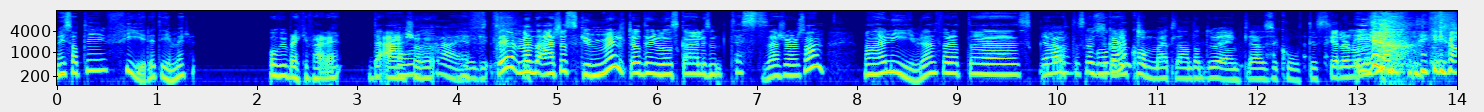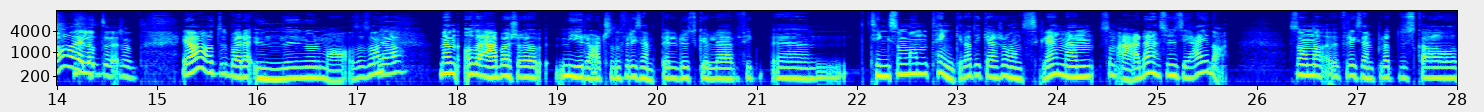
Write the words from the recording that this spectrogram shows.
Vi satt i fire timer, og vi ble ikke ferdig. Det er Å, så herregud. heftig, men det er så skummelt å drive og skal liksom teste seg sjøl sånn. Man er jo livredd for at, uh, Ja, at det skal plutselig galt. skal det komme et eller annet at du egentlig er psykotisk eller noe, Ja, liksom. ja, eller at du er sånn Ja, at du bare er under normal. Altså sånn. Ja. Men, og det er bare så mye rart, sånn for eksempel du skulle fikk øh, Ting som man tenker at ikke er så vanskelig, men som er det, syns jeg, da. Sånn eh, for eksempel at du skal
